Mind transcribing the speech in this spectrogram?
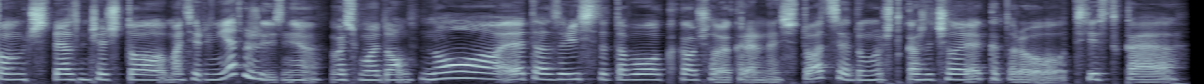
том числе означать, что матери нет в жизни, восьмой дом, но это зависит от того, какая у человека реальная ситуация. Я думаю, что каждый человек, у которого вот есть такая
